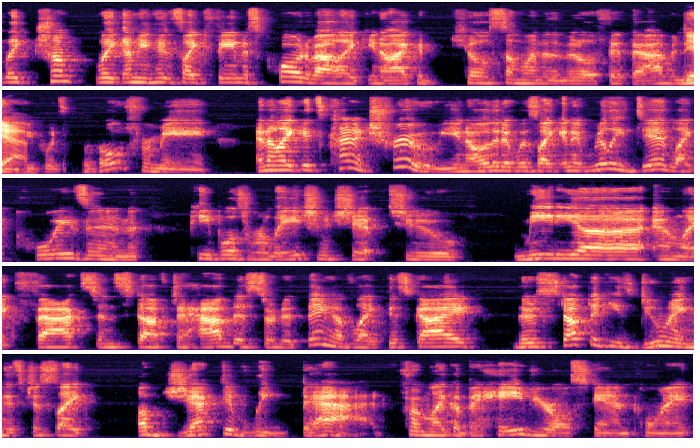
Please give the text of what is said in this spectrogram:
like Trump, like I mean, his like famous quote about like you know I could kill someone in the middle of Fifth Avenue Yeah. and people would still vote for me, and like it's kind of true, you know, that it was like, and it really did like poison people's relationship to media and like facts and stuff to have this sort of thing of like this guy, there's stuff that he's doing that's just like objectively bad from like a behavioral standpoint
